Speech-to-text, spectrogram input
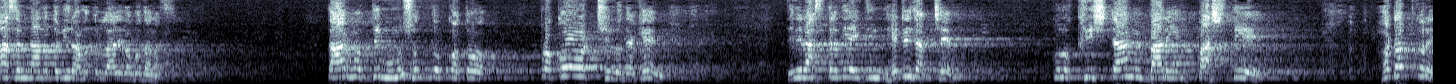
কাসেম নানতবী রহমতুল্লাহ আলীর অবদান আছে। তার মধ্যে মনুষ্যত্ব কত প্রকট ছিল দেখেন। তিনি রাস্তা দিয়ে একদিন হেঁটে যাচ্ছেন। কোন খ্রিস্টান বাড়ির পাশ দিয়ে হঠাৎ করে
